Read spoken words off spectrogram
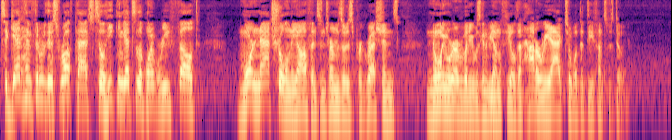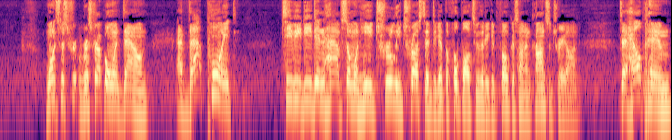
to get him through this rough patch till he can get to the point where he felt more natural in the offense in terms of his progressions, knowing where everybody was going to be on the field and how to react to what the defense was doing. Once Restrepo went down, at that point, TVD didn't have someone he truly trusted to get the football to that he could focus on and concentrate on to help him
